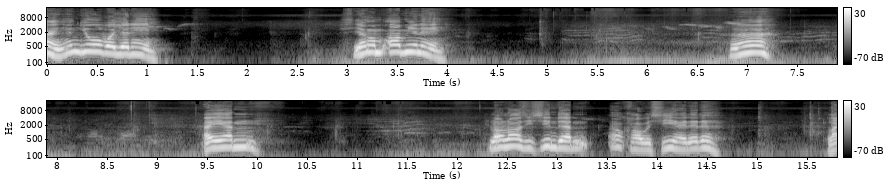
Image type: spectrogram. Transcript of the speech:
้ายยังอยู่บ่อยู่นี่ เสียงอ้อมๆอยู่นี่เฮ้อไอ้อันรอรอสิสิ้นเดือน เอาเข้าไปสีให้ได้เด้อไล่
